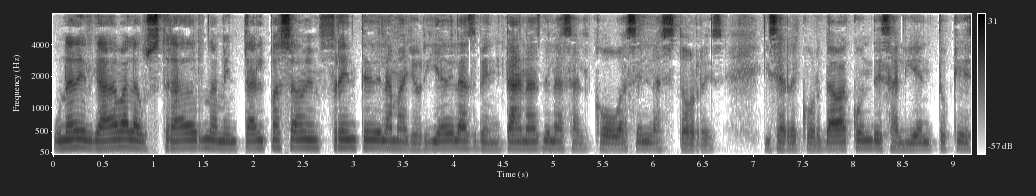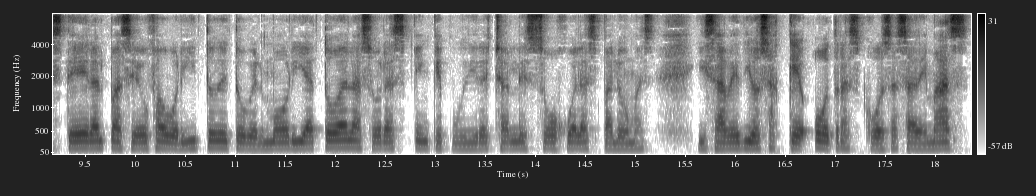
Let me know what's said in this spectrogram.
Una delgada balaustrada ornamental pasaba enfrente de la mayoría de las ventanas de las alcobas en las torres, y se recordaba con desaliento que este era el paseo favorito de Tobermory a todas las horas en que pudiera echarles ojo a las palomas, y sabe Dios a qué otras cosas además.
